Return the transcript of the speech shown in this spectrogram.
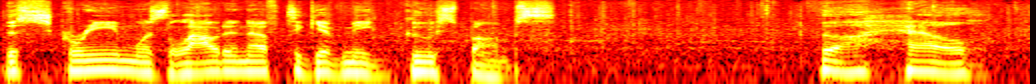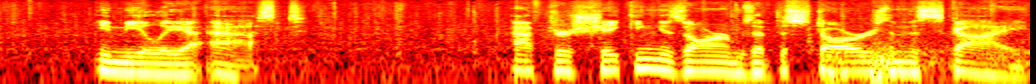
the scream was loud enough to give me goosebumps. The hell? Emilia asked. After shaking his arms at the stars in the sky,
